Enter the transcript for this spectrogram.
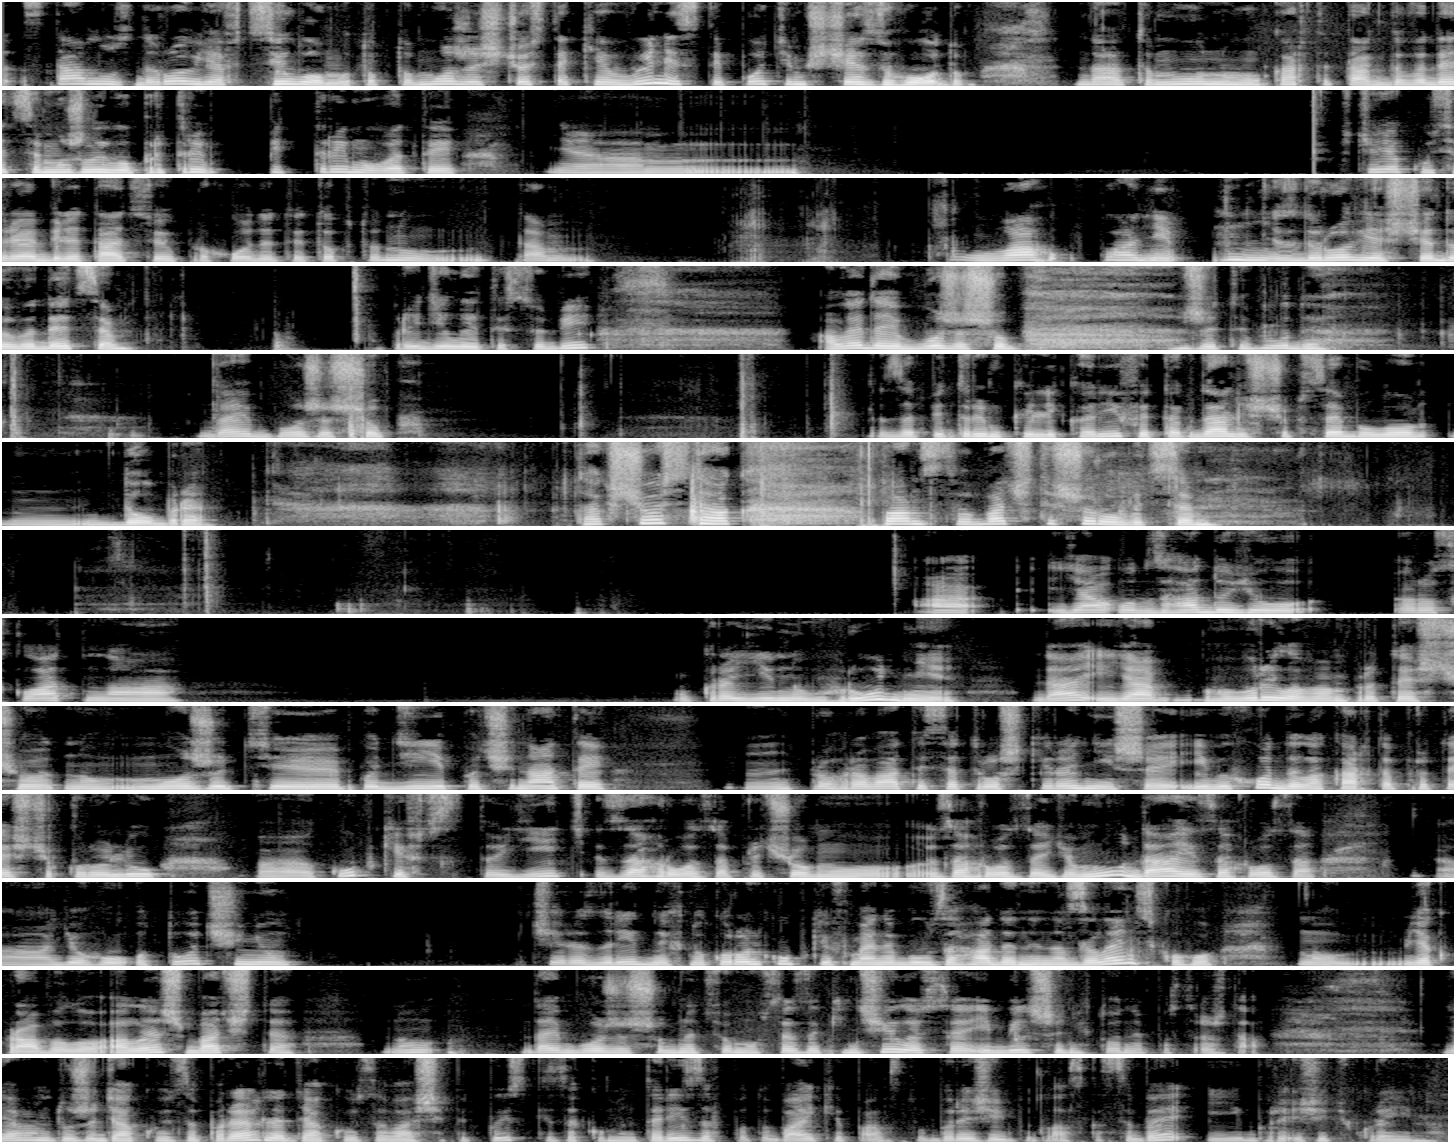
стану здоров'я в цілому. Тобто може щось таке вилізти потім ще згодом. Да, тому ну, карти так, доведеться, можливо, підтримувати. ем, Ще якусь реабілітацію проходити. Тобто, ну, там увагу в плані здоров'я ще доведеться приділити собі. Але дай Боже, щоб жити буде. Дай Боже, щоб за підтримки лікарів і так далі, щоб все було добре. Так, щось так, панство, бачите, що робиться. А я от згадую розклад на Україну в грудні, да, і я говорила вам про те, що ну, можуть е, події починати програватися трошки раніше. І виходила карта про те, що королю е, кубків стоїть загроза. Причому загроза йому, да, і загроза його оточенню через рідних. Ну, король кубків в мене був загаданий на Зеленського, ну, як правило, але ж бачите, ну, дай Боже, щоб на цьому все закінчилося і більше ніхто не постраждав. Я вам дуже дякую за перегляд, дякую за ваші підписки, за коментарі, за вподобайки. Панство, бережіть, будь ласка, себе і бережіть Україну.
